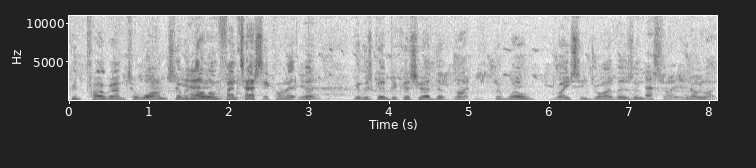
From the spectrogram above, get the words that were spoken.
good program to watch. there was no Mm, one fantastic on it, Yeah. but it was good because you had the like the world racing drivers and That's right, yeah. you know like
